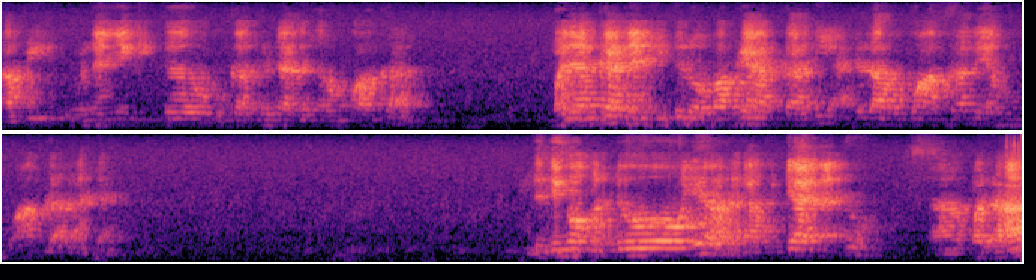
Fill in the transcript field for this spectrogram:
Tapi sebenarnya kita bukan kenal dengan hubungan akal. Banyakkan yang kita nak pakai akal ni adalah hubungan akal yang hubungan akal ada. Kita tengok mendung je tengah hujan lah tu. Ha, padahal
